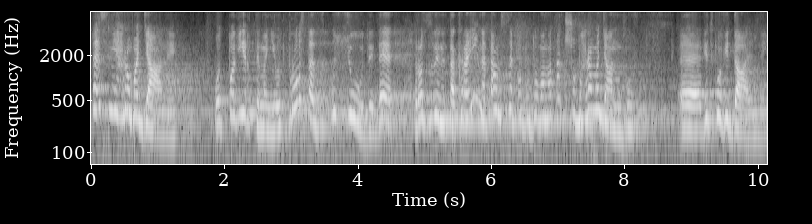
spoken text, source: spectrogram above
песні громадяни. От повірте мені, от просто усюди, де розвинута країна, там все побудовано так, щоб громадян був е, відповідальний.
